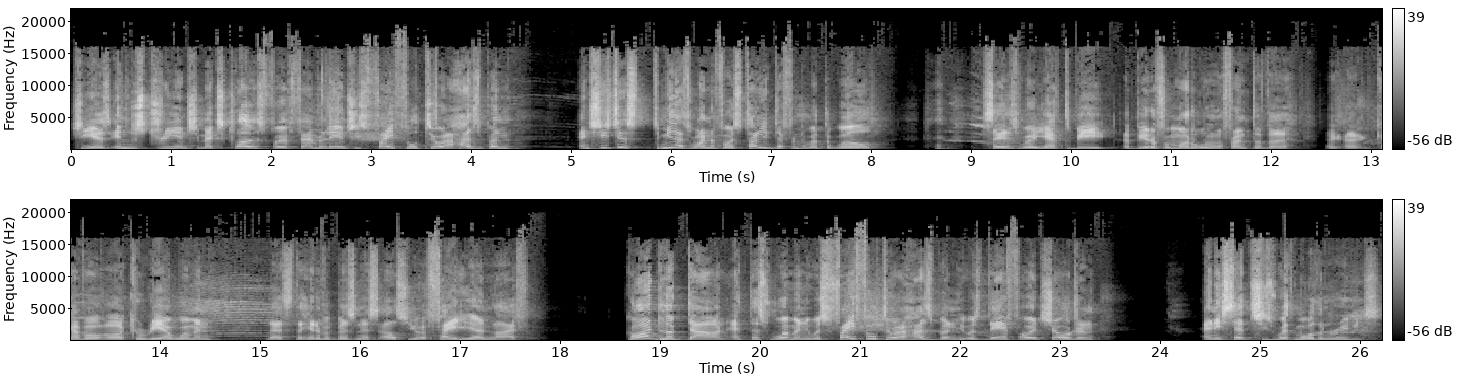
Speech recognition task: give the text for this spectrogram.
she has industry, and she makes clothes for her family, and she's faithful to her husband. And she's just, to me, that's wonderful. It's totally different to what the world says, where you have to be a beautiful model on the front of a, a, a cover or a career woman that's the head of a business, else you're a failure in life. God looked down at this woman who was faithful to her husband, who was there for her children, and he said, She's worth more than rubies.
